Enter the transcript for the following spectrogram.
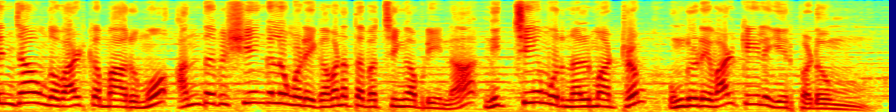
செஞ்சா உங்க வாழ்க்கை மாறுமோ அந்த விஷயங்கள் உங்களுடைய கவனத்தை வச்சீங்க அப்படின்னா நிச்சயம் ஒரு நல்மாற்றம் உங்களுடைய வாழ்க்கையில ஏற்படும்.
